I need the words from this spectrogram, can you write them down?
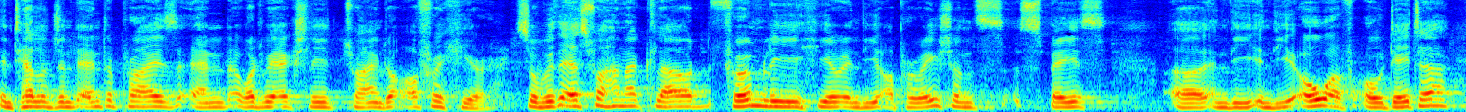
intelligent enterprise and what we're actually trying to offer here. So with S4HANA Cloud firmly here in the operations space, uh, in, the, in the O of OData,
